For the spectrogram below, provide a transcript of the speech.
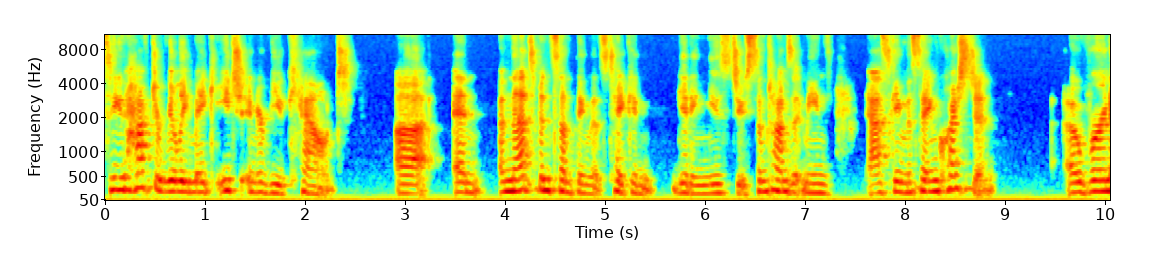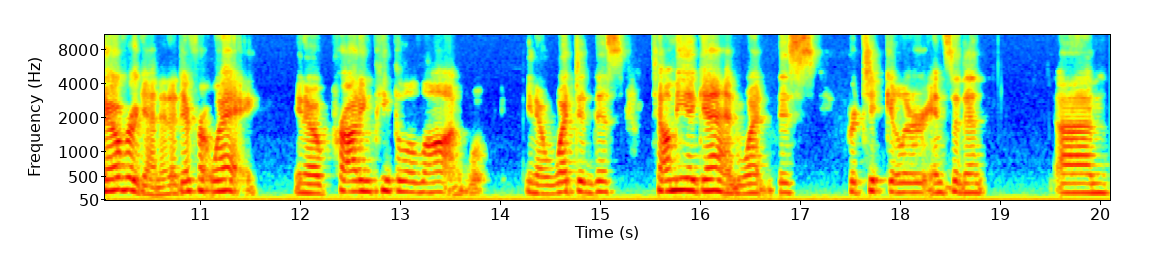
so you have to really make each interview count. Uh, and and that's been something that's taken getting used to sometimes it means asking the same question over and over again in a different way. You know, prodding people along. Well, you know, what did this tell me again? What this particular incident um,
